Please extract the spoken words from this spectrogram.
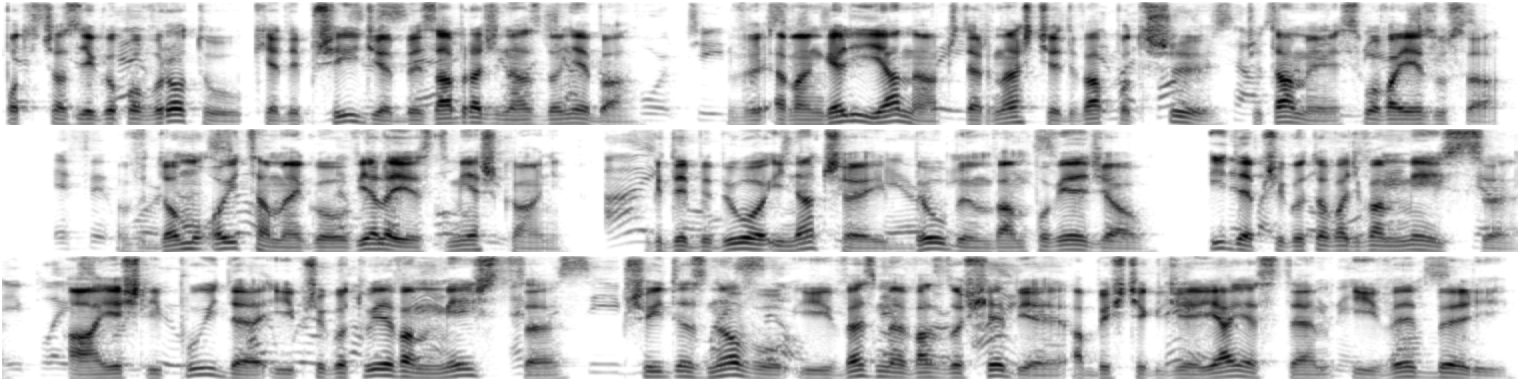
Podczas Jego powrotu, kiedy przyjdzie, by zabrać nas do nieba. W Ewangelii Jana 14, 2 po 3 czytamy słowa Jezusa. W domu ojca mego wiele jest mieszkań. Gdyby było inaczej, byłbym wam powiedział. Idę przygotować wam miejsce, a jeśli pójdę i przygotuję wam miejsce, przyjdę znowu i wezmę was do siebie, abyście gdzie ja jestem i wy byli.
